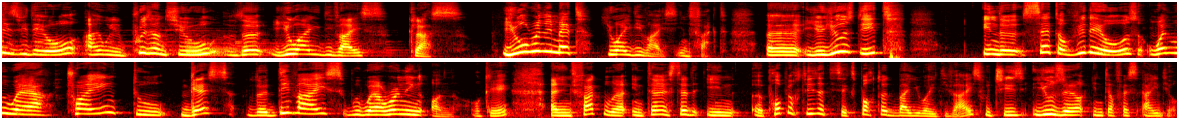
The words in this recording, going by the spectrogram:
this video I will present you the UI device class. You already met UI device in fact. Uh, you used it in the set of videos when we were trying to guess the device we were running on, okay? And in fact, we were interested in a property that is exported by UI device, which is user interface idiom.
